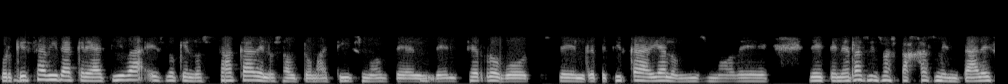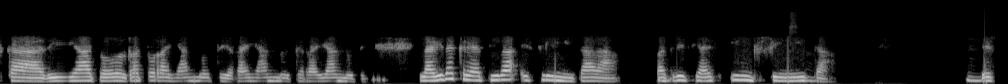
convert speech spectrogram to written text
porque esa vida creativa es lo que nos saca de los automatismos, del, ser robots, del repetir cada día lo mismo, de, tener las mismas pajas mentales cada día, todo el rato rayándote, rayándote, rayándote. La vida creativa es ilimitada, Patricia, es infinita. Es,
